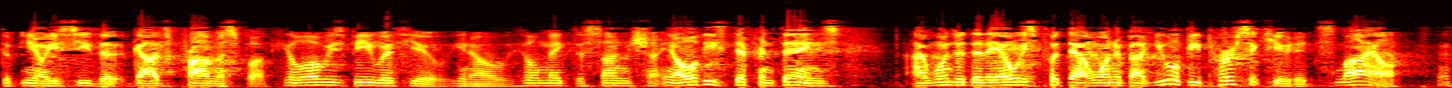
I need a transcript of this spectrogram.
the, you know, you see the God's promise book. He'll always be with you. You know, He'll make the sun shine. You know, all these different things. I wonder, do they always put that one about you will be persecuted? Smile.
